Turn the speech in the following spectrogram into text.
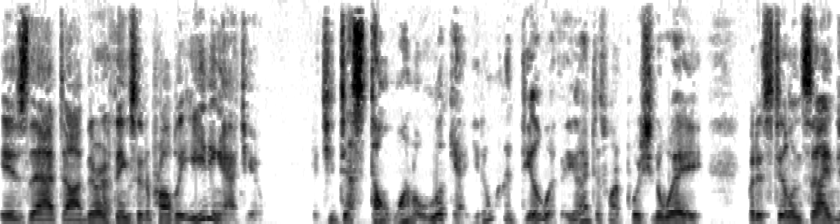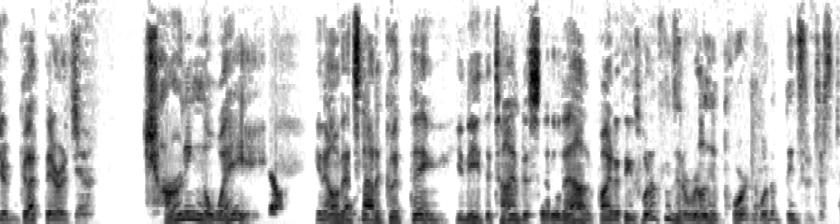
is that uh, there are things that are probably eating at you that you just don't want to look at. You don't want to deal with it. You know, I just want to push it away but it's still inside your gut there. It's yeah. churning away. Yeah. You know, that's not a good thing. You need the time to settle down and find the things. What are the things that are really important? What are the things that are just.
